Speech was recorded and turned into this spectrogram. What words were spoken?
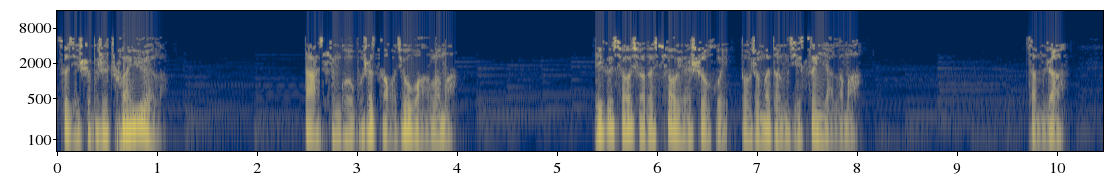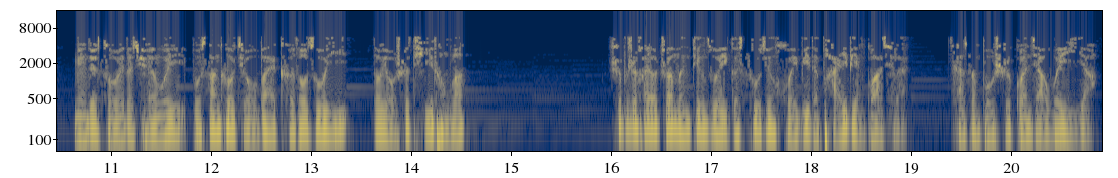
自己是不是穿越了。大清国不是早就亡了吗？一个小小的校园社会都这么等级森严了吗？怎么着？面对所谓的权威，不三叩九拜、磕头作揖，都有失体统了？是不是还要专门定做一个肃静回避的牌匾挂起来，才算不失官家威仪啊？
